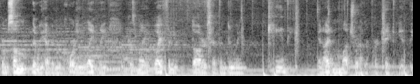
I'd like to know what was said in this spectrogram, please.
from some that we have been recording lately because my wife and daughters have been doing candy and I'd much rather partake in the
